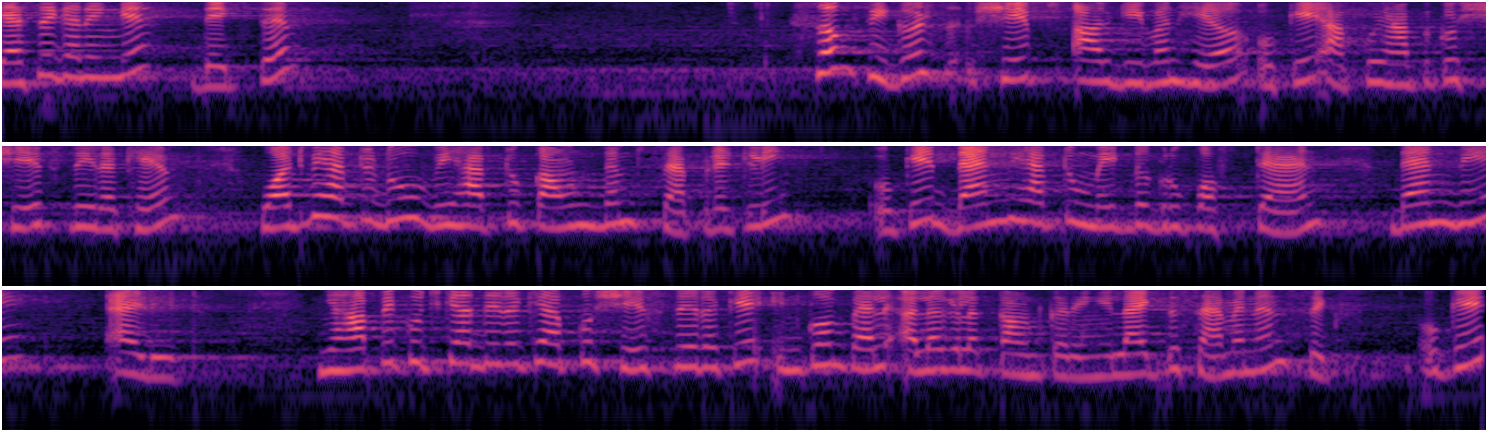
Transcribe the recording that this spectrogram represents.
कैसे करेंगे? देखते हैं। Some figures shapes are given here okay आपको यहाँ पे कुछ शेप्स दे रखे हैं। What we have to do we have to count them separately okay then we have to make the group of ten then we add it यहाँ पे कुछ क्या दे रखे आपको शेप्स दे रखे इनको हम पहले अलग अलग काउंट करेंगे like the seven and six okay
